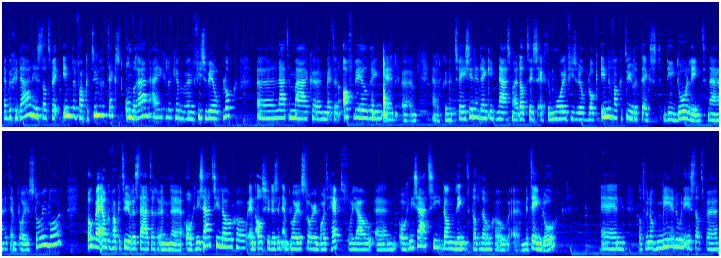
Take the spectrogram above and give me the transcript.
hebben gedaan is dat we in de vacaturetekst onderaan eigenlijk hebben we een visueel blok eh, laten maken met een afbeelding. En ehm nou, er kunnen twee zinnen denk ik naast, maar dat is echt een mooi visueel blok in de vacaturetekst die doorlinkt naar het Employer Storyboard. ook bij elke vacature staat er een uh, organisatielogo. En als je dus een employer storyboard hebt voor jouw ehm, organisatie, dan linkt dat logo meteen door. En wat we nog meer doen is dat we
